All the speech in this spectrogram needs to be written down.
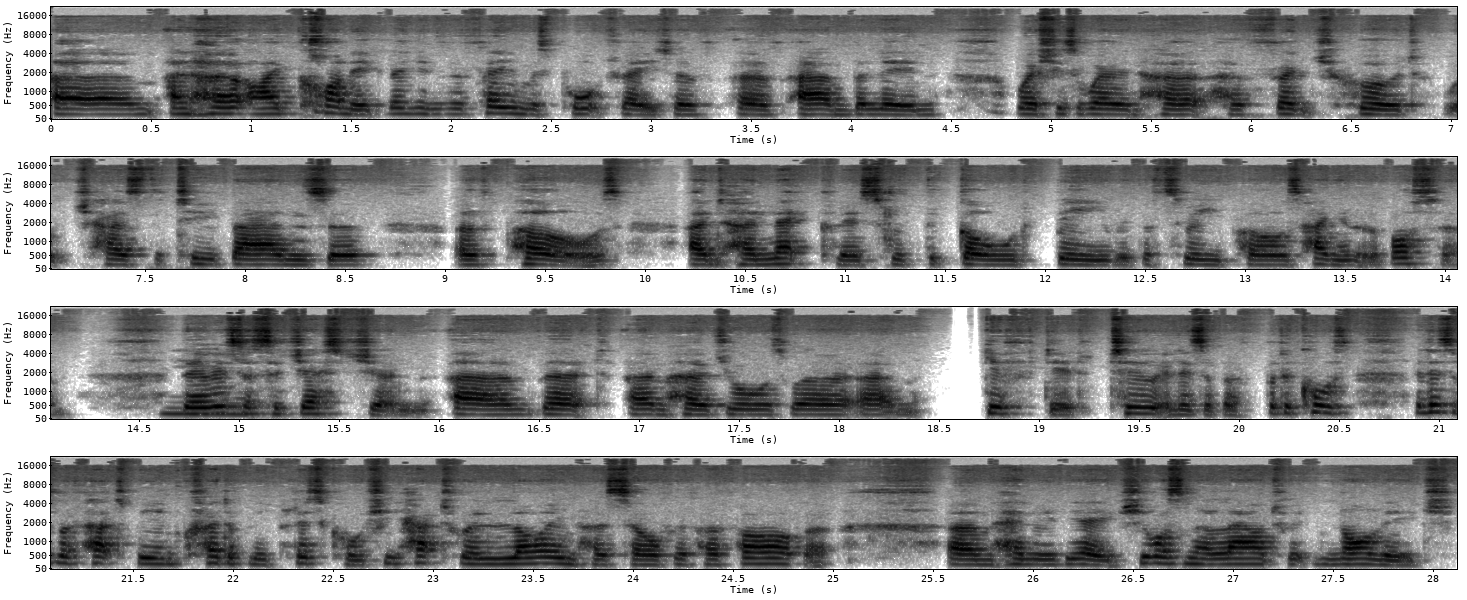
um, and her iconic, you know, the famous portrait of, of Anne Boleyn, where she's wearing her, her French hood, which has the two bands of, of pearls, and her necklace with the gold bee with the three pearls hanging at the bottom. There is a suggestion um, that um, her jewels were um, gifted to Elizabeth, but of course, Elizabeth had to be incredibly political. She had to align herself with her father, um, Henry VIII. She wasn't allowed to acknowledge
